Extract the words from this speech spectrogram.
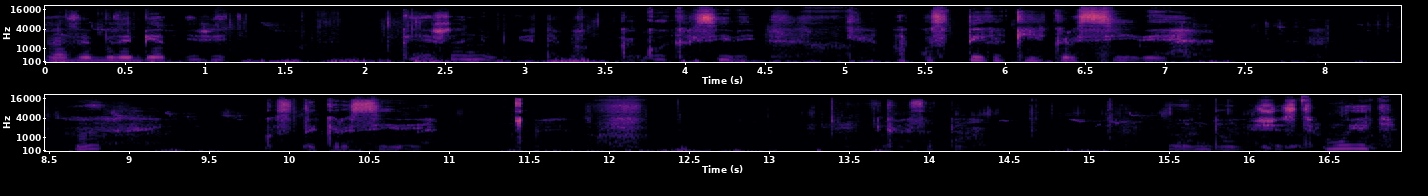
Разве буде бедный жить? Конечно, не будет Какой красивый. А кусты какие красивые. А? Кусты красивые. Красота. Вон дом еще строить.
